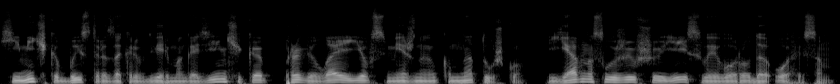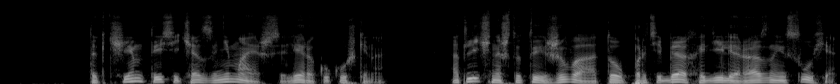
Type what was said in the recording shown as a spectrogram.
Химичка, быстро закрыв дверь магазинчика, провела ее в смежную комнатушку, явно служившую ей своего рода офисом. Так чем ты сейчас занимаешься, Лера Кукушкина? Отлично, что ты жива, а то про тебя ходили разные слухи.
